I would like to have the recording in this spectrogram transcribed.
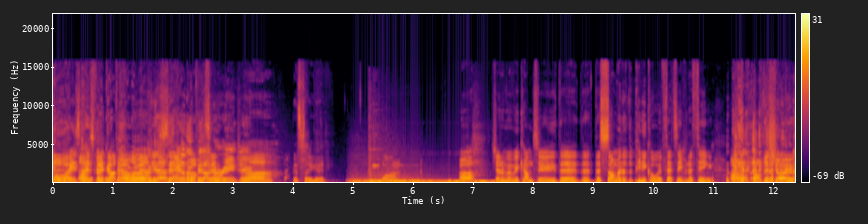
Always I'd gets back to forgotten Power all about Rangers, that. Sam Robinson. Power Ranger. Ah, that's so good. Oh, gentlemen, we come to the, the, the summit of the pinnacle, if that's even a thing, of, of the show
